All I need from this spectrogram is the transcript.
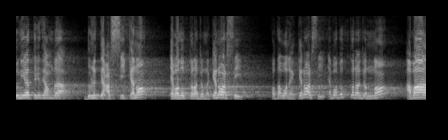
দুনিয়া থেকে যে আমরা দুনিয়াতে আসছি কেন? এবাদত করার জন্য। কেন আসছি? কথা বলেন, কেন আসছি? এবাদত করার জন্য আবার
